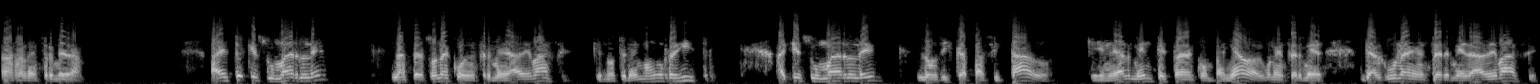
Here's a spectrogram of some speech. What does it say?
agarrar la enfermedad. A esto hay que sumarle las personas con enfermedad de base, que no tenemos un registro. Hay que sumarle los discapacitados, que generalmente están acompañados de alguna enfermedad, de alguna enfermedad de base.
